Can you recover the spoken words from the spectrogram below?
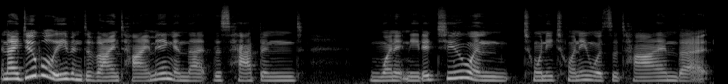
And i do believe in divine timing and that this happened when it needed to and 2020 was the time that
